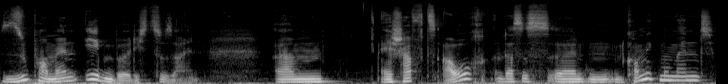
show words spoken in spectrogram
Superman ebenbürtig zu sein. Ähm, er schafft es auch, das ist äh, ein, ein Comic-Moment.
